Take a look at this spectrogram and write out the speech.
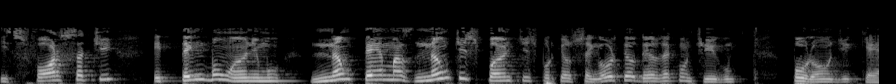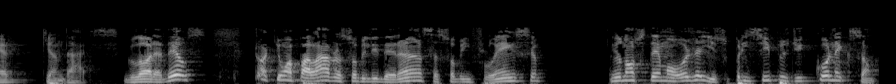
Esforça-te e tem bom ânimo, não temas, não te espantes, porque o Senhor teu Deus é contigo por onde quer que andares. Glória a Deus. Então, aqui uma palavra sobre liderança, sobre influência. E o nosso tema hoje é isso: princípios de conexão.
